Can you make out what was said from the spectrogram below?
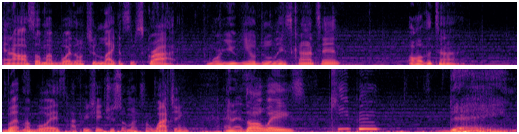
And also, my boys, I want you to like and subscribe for more Yu-Gi-Oh! Duel Links content all the time. But my boys, I appreciate you so much for watching. And as always, keep it Dang.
